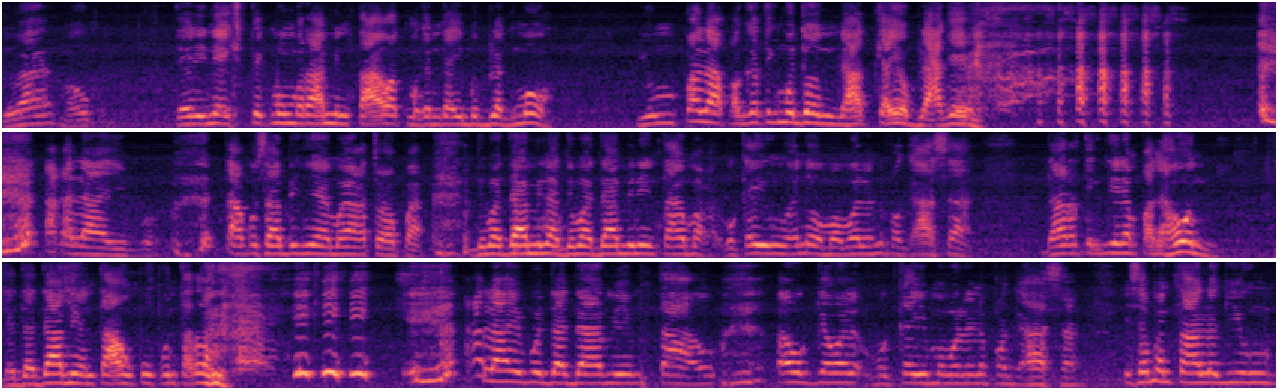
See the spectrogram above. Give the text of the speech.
Di ba? Dahil ina-expect mong maraming tao at maganda i-vlog mo. Yung pala, pagdating mo doon, lahat kayo vlogger. Akalain mo. Tapos sabi niya, mga katropa, dumadami na, dumadami na yung tao. Huwag kayong ano, mawala ng pag-asa. Darating din ang panahon na dadami ang taong pupunta ron. Akalain mo, dadami yung tao. Ah, Huwag, ka, huwag kayong mawala ng pag-asa. Isamantalag yung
